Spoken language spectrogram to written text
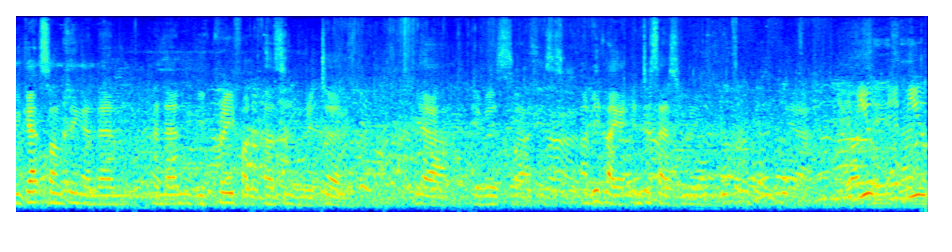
we get something and then and then we pray for the person in return. Yeah, it was uh, it's a bit like an intercessory. Yeah. Have you have you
